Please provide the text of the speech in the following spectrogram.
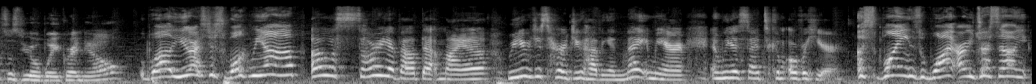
I'm supposed to be awake right now. Well, you guys just woke me up. Oh, sorry about that, Maya. We just heard you having a nightmare and we decided to come over here. Explains why are you dressing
